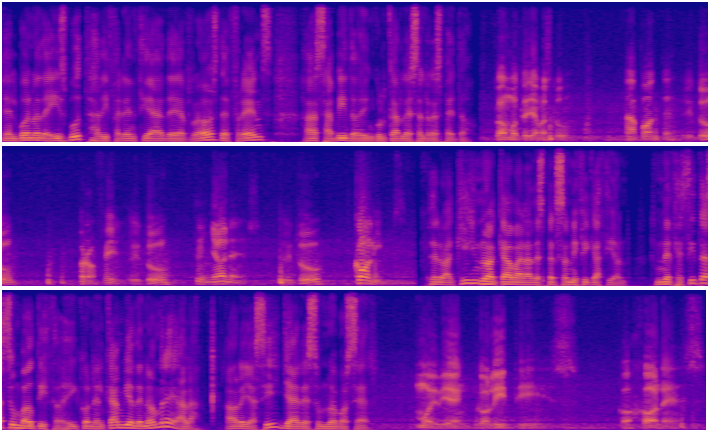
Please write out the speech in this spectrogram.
El bueno de Eastwood, a diferencia de Ross de Friends, ha sabido inculcarles el respeto. ¿Cómo te llamas tú? Aponte. ¿Y tú? Profil. ¿Y tú? Piñones. ¿Y tú? Collins. Pero aquí no acaba la despersonificación. Necesitas un bautizo y con el cambio de nombre, ala, ahora y así ya eres un nuevo ser. Muy bien, colitis. Cojones.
